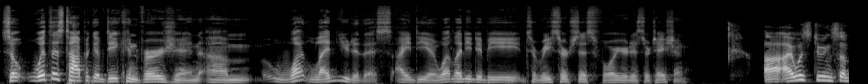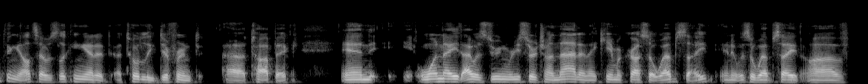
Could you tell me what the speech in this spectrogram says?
So, with this topic of deconversion, um, what led you to this idea? What led you to be to research this for your dissertation? Uh, I was doing something else. I was looking at a, a totally different uh, topic, and one night I was doing research on that, and I came across a website, and it was a website of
